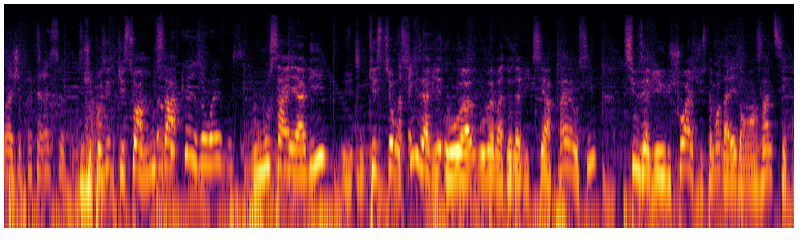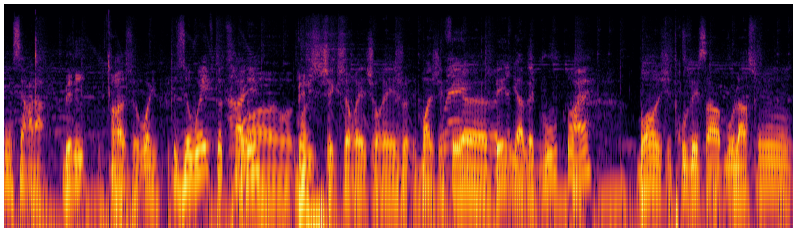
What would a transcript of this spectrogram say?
Ouais, j'ai préféré ce concert. J'ai posé une question à Euh, Moussa. pas que The Wave aussi. Moussa et Ali, une question, si vous aviez, ou, euh, ou même à Donavixi après aussi, si vous aviez eu le choix justement d'aller dans un de ces concerts-là, Benny. Ah, The Wave. The Wave, toi tu serais allé je sais que j'aurais, j'aurais, je- moi j'ai Ouais, fait euh, bien Benny avec vous. Ouais. Bon, j'ai trouvé ça mollasson.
